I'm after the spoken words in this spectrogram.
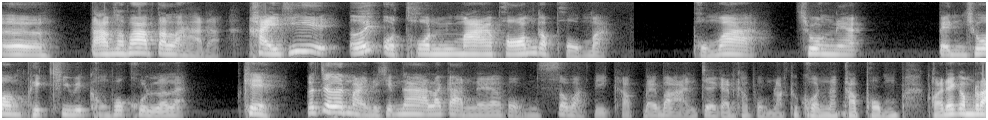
เออ ตามสภาพตลาดอะใครที่เอ้ยอดทนมาพร้อมกับผมอะผมว่าช่วงเนี้ยเป็นช่วงพลิกชีวิตของพวกคุณแล้วแหละ โอเค แล้วเจอกันใหม่ในคลิปหน้าแล้วกันนะครับผม สวัสดีครับ บ๊ายบาย เจอกันครับผม รักทุกคนนะครับผม ขอได้กำไร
